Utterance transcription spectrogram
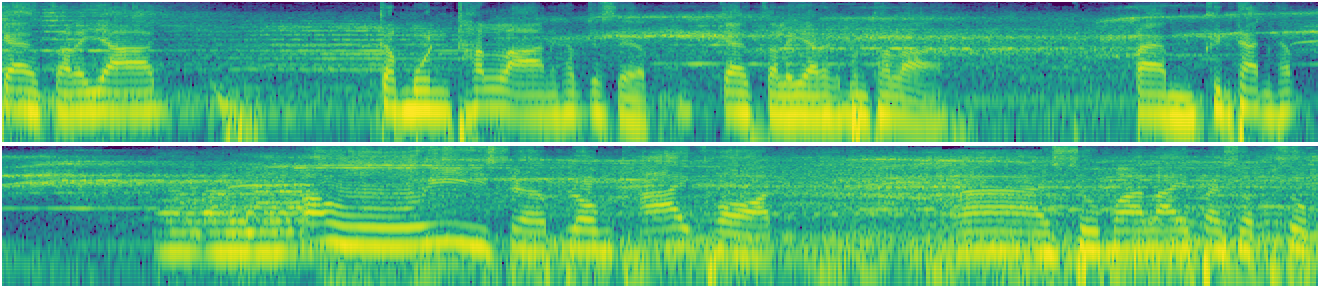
แก้วกายากมุลทลานะครับจะเสิร์ฟแก้วกายากมุลทลาแต้มขึ้นท่านครับโอ้ยเสิร์ฟลงท้ายคอร์ดสุมาลัยประสบสุข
